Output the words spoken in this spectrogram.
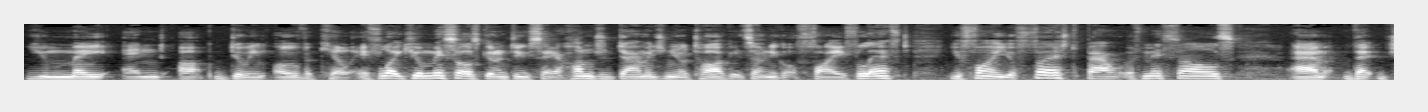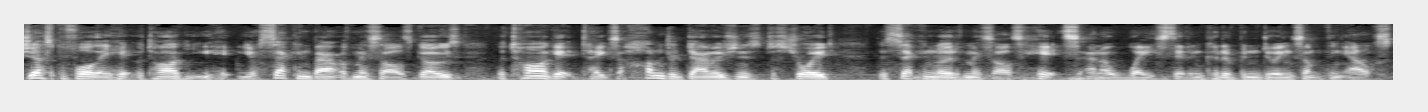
you may end up doing overkill. If, like, your missile's going to do, say, 100 damage and your target's only got 5 left, you fire your first bout of missiles, um, that just before they hit the target, you hit your second bout of missiles goes, the target takes 100 damage and is destroyed, the second load of missiles hits and are wasted and could have been doing something else.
